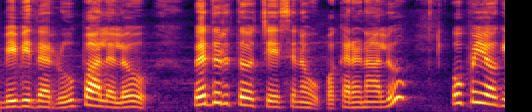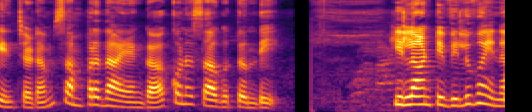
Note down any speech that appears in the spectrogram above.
వివిధ రూపాలలో వెదురుతో చేసిన ఉపకరణాలు ఉపయోగించడం సంప్రదాయంగా కొనసాగుతుంది. ఇలాంటి విలువైన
